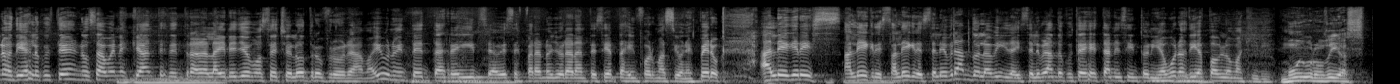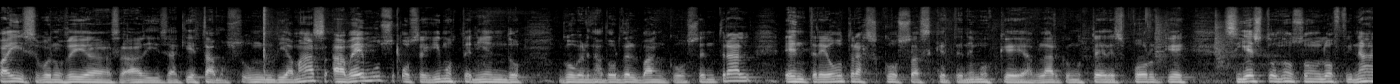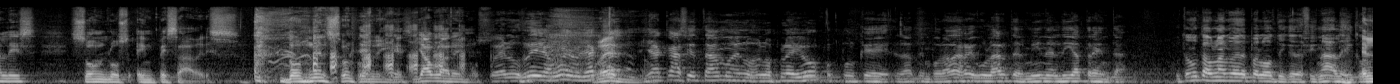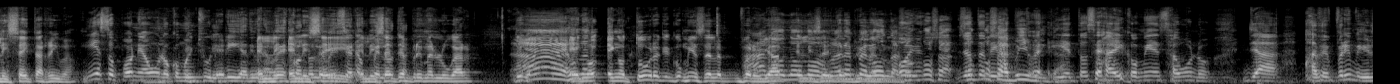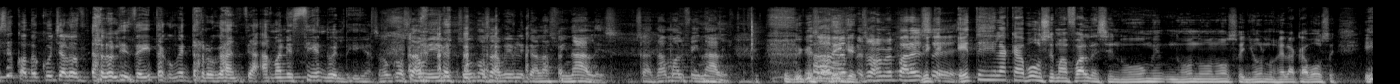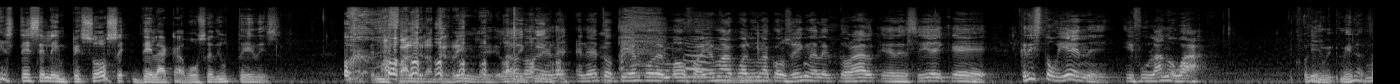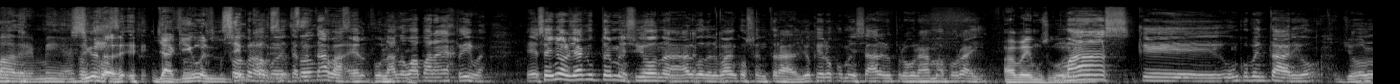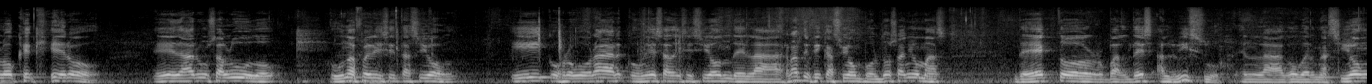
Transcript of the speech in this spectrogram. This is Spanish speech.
buenos días. Lo que ustedes no saben es que antes de entrar al aire ya hemos hecho el otro programa y uno intenta reírse a veces para no llorar ante ciertas informaciones. Pero alegres, alegres, alegres, celebrando la vida y celebrando que ustedes están en sintonía. Buenos días, Pablo Maquini. Muy buenos días, país. Buenos días, Aris. Aquí estamos. Un día más. Habemos o seguimos teniendo gobernador del Banco Central, entre otras cosas que tenemos que hablar con ustedes, porque si esto no son los finales, son los empezadores. Don Nelson Rodríguez, ya hablaremos. Buenos días, bueno, ya, casi estamos en los, playoffs porque la temporada regular termina el día 30. Usted no está hablando de pelota y que de finales. el Licey está arriba. Y eso pone a uno como en chulería de una el, vez. El Licey está en primer lugar ah, en, octubre que comienza el. Pero ah, ya no, no, no, no es de pelota, son cosas, son cosas bíblicas. Y entonces ahí comienza uno ya a deprimirse cuando escucha a los, a los liceístas con esta arrogancia, amaneciendo el día. Son cosas, bíblicas, son cosas bíblicas, las finales. O sea, estamos al final. eso, me parece. este es el acabose, más falta. Dice, no, no, no, no, señor, no es el acabose. Este es el empezose del acabose de ustedes. Mafalda era terrible. en, estos tiempos de mofa, yo me acuerdo de una consigna electoral que decía que Cristo viene y fulano va. mira, Madre mía. Sí, el... sí, pero interpretaba, el fulano va para allá arriba. Eh, señor, ya que usted menciona algo del Banco Central, yo quiero comenzar el programa por ahí. Habemos, Más que un comentario, yo lo que quiero es dar un saludo, una felicitación y corroborar con esa decisión de la ratificación por dos años más de Héctor Valdés Albizu en la gobernación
